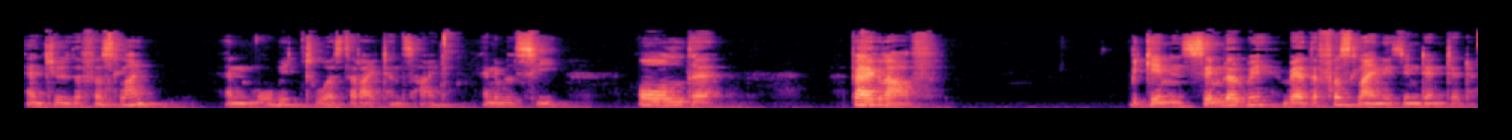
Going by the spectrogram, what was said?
and choose the first line and move it towards the right hand side. And you will see all the paragraph became in similar way where the first line is indented.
